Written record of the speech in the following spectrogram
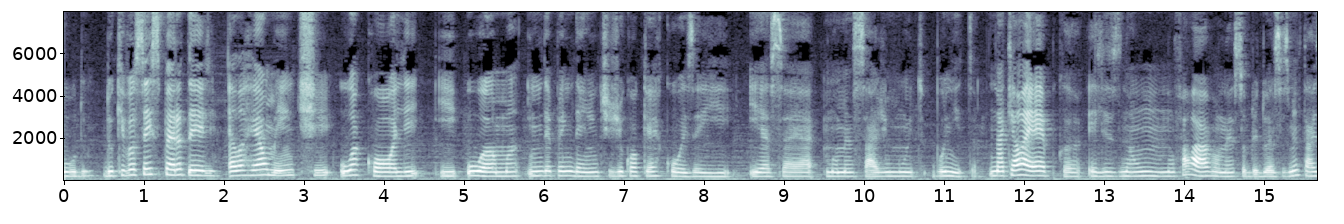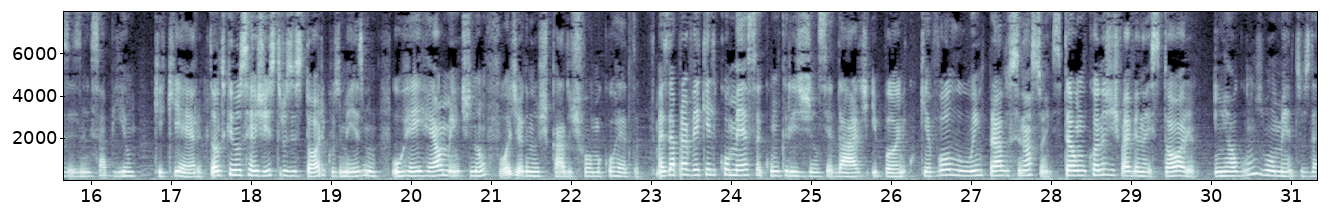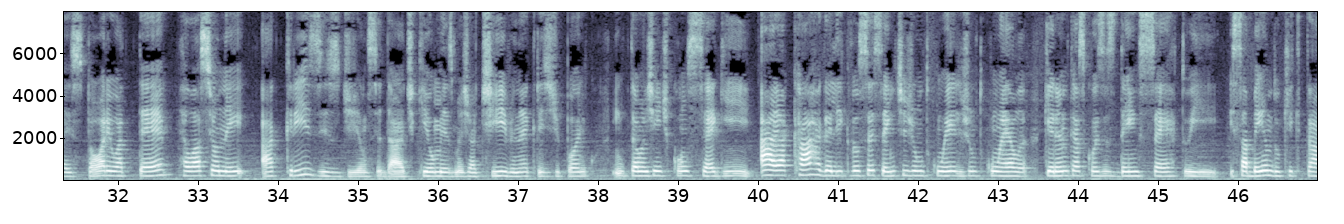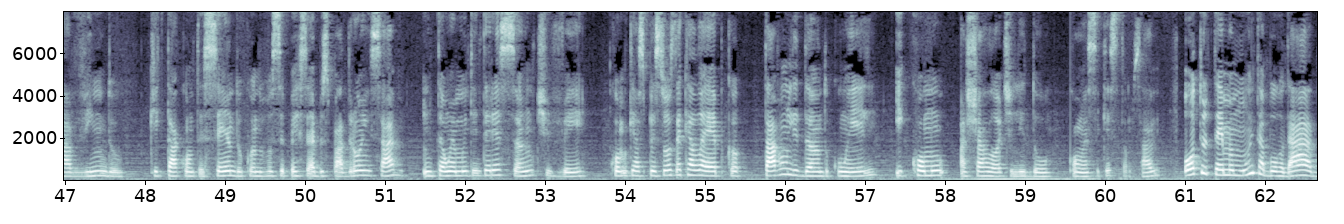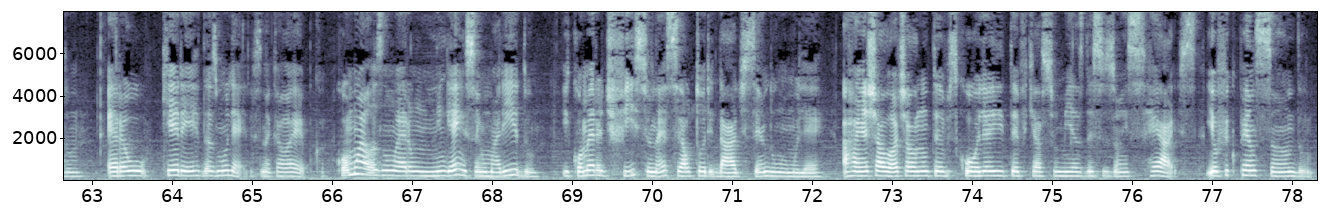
do que você espera dele. Ela realmente o acolhe e o ama independente de qualquer coisa e e essa é uma mensagem muito bonita. Naquela época, eles não, não falavam né, sobre doenças mentais, eles nem sabiam o que, que era. Tanto que nos registros históricos mesmo, o rei realmente não foi diagnosticado de forma correta. Mas dá pra ver que ele começa com crises de ansiedade e pânico que evoluem para alucinações. Então, quando a gente vai ver na história, em alguns momentos da história eu até relacionei a crises de ansiedade que eu mesma já tive, né, crise de pânico, então a gente consegue. Ah, é a carga ali que você sente junto com ele, junto com ela, querendo que as coisas deem certo e, e sabendo o que, que tá vindo, o que, que tá acontecendo, quando você percebe os padrões, sabe? Então é muito interessante ver como que as pessoas daquela época estavam lidando com ele e como a Charlotte lidou com essa questão, sabe? Outro tema muito abordado era o querer das mulheres naquela época. Como elas não eram ninguém sem um marido, e como era difícil, né, ser autoridade sendo uma mulher, a rainha Charlotte ela não teve escolha e teve que assumir as decisões reais. E eu fico pensando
